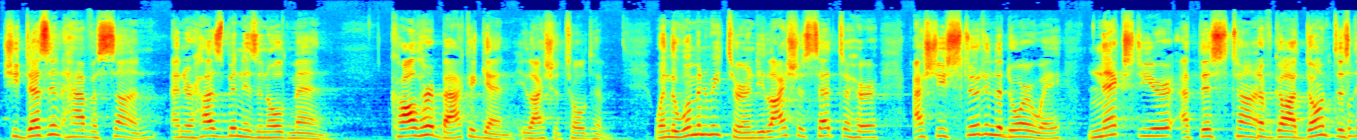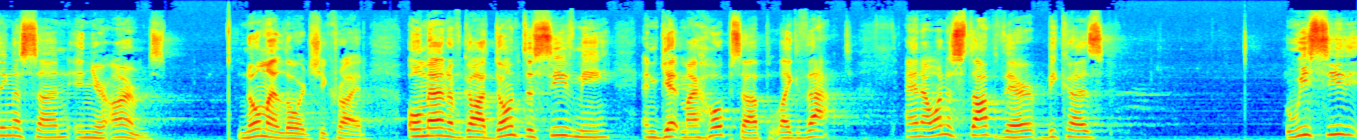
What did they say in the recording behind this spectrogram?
She doesn't have a son, and her husband is an old man. Call her back again, Elisha told him. When the woman returned, Elisha said to her, as she stood in the doorway, Next year at this time of God, don't holding a son in your arms. No, my Lord, she cried. O man of God, don't deceive me and get my hopes up like that. And I want to stop there because we see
